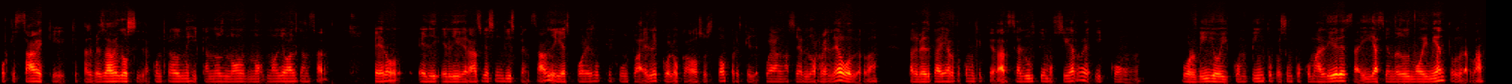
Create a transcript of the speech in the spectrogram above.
porque sabe que, que, tal vez la velocidad contra los mexicanos no, no, no le va a alcanzar, pero el, liderazgo es indispensable y es por eso que junto a él he colocado sus stoppers que le puedan hacer los relevos, ¿verdad? Tal vez Gallardo como que quedarse al último cierre y con Gordillo y con Pinto pues un poco más libres ahí haciendo los movimientos, ¿verdad?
